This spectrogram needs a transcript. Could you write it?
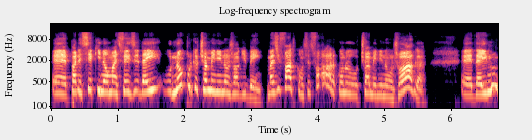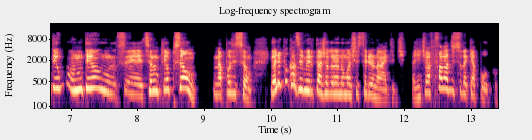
É, parecia que não, mas fez. Daí, não porque o Tchouameni não jogue bem, mas de fato, como vocês falaram, quando o Tchouameni não joga é, daí não tem, não tem, é, você não tem opção na posição. E olha que o Casemiro tá jogando no Manchester United. A gente vai falar disso daqui a pouco.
